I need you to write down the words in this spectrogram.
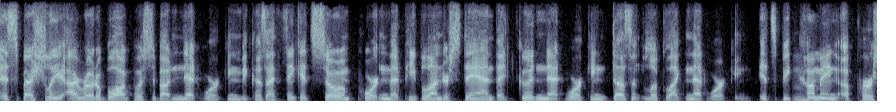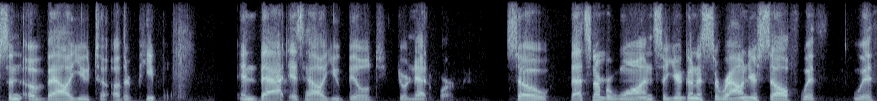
especially I wrote a blog post about networking because I think it's so important that people understand that good networking doesn't look like networking. It's becoming mm. a person of value to other people. And that is how you build your network. So that's number 1. So you're going to surround yourself with with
